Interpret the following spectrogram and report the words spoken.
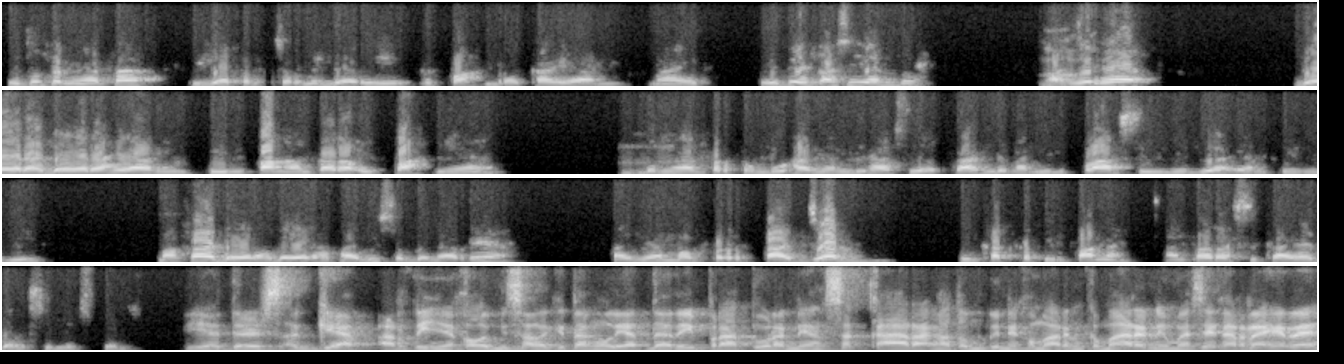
itu ternyata tidak tercermin dari upah mereka yang naik. Itu yang kasihan tuh. Nah, Akhirnya daerah-daerah yang timpang antara upahnya mm-mm. dengan pertumbuhan yang dihasilkan, dengan inflasi juga yang tinggi, maka daerah-daerah tadi sebenarnya hanya mempertajam tingkat ketimpangan antara si kaya dan si miskin. Iya, there's a gap artinya kalau misalnya kita ngelihat dari peraturan yang sekarang atau mungkin yang kemarin-kemarin ya Mas ya karena akhirnya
